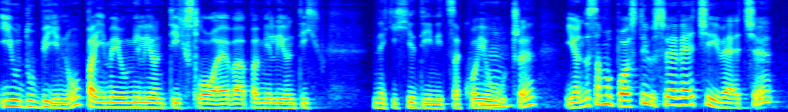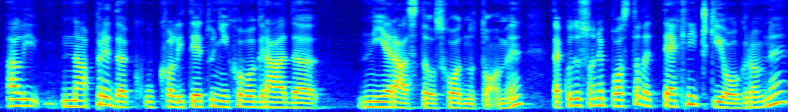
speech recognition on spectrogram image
i u dubinu, pa imaju milion tih slojeva, pa milion tih nekih jedinica koje mm. uče. I onda samo postaju sve veće i veće, ali napredak u kvalitetu njihovog rada nije rastao shodno tome. Tako da su one postale tehnički ogromne,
